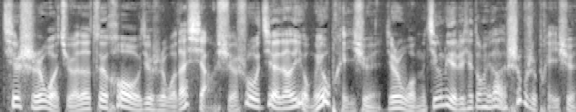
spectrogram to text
其实我觉得最后就是我在想，学术界到底有没有培训？就是我们经历的这些东西到底是不是培训？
